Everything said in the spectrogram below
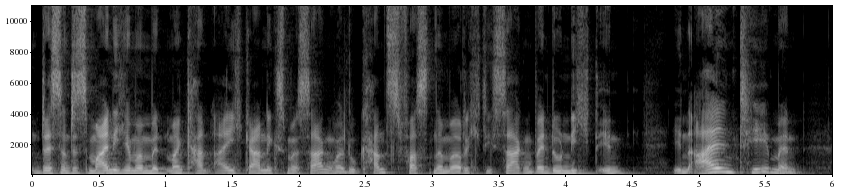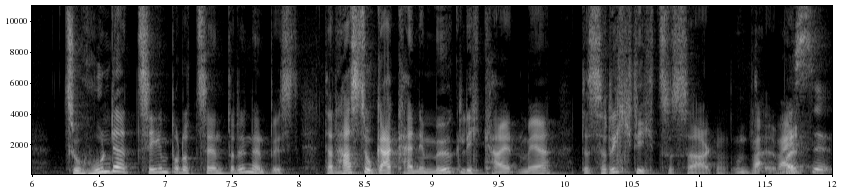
das und das meine ich immer mit, man kann eigentlich gar nichts mehr sagen, weil du kannst fast nicht mehr richtig sagen. Wenn du nicht in, in allen Themen zu 110% drinnen bist, dann hast du gar keine Möglichkeit mehr, das richtig zu sagen. Und, äh, weißt weil, du,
